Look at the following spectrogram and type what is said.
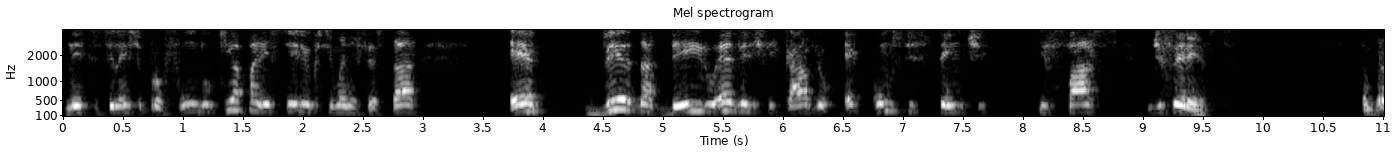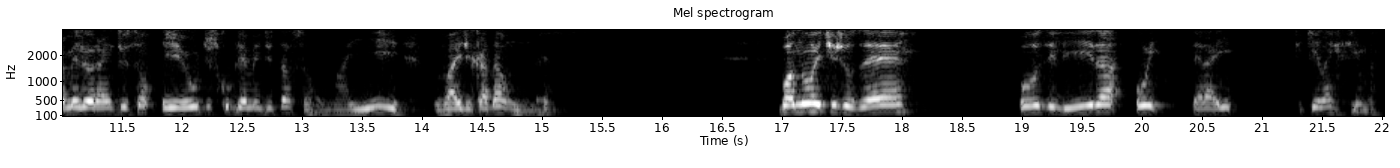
nesse silêncio profundo, o que aparecer e o que se manifestar é verdadeiro, é verificável, é consistente e faz diferença. Então, para melhorar a intuição, eu descobri a meditação. Aí vai de cada um, né? Boa noite, José. Rose Lira. Oi, peraí, fiquei lá em cima.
